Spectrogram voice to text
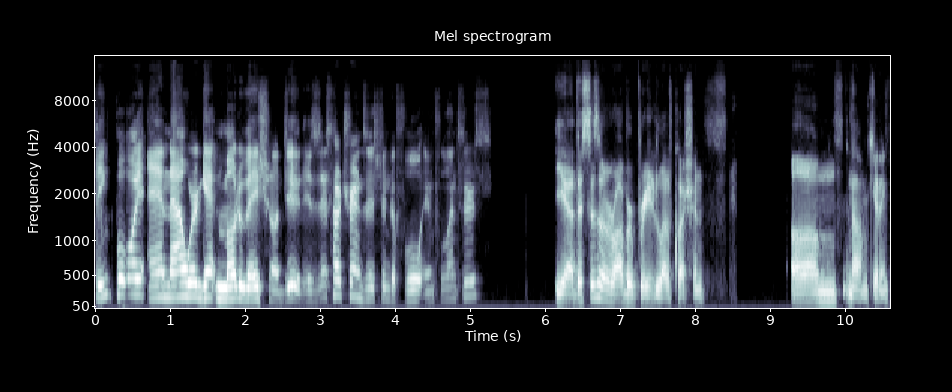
Think Boy, and now we're getting motivational. Dude, is this our transition to full influencers? Yeah, this is a Robert Breedlove question. Um, no, I'm kidding.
